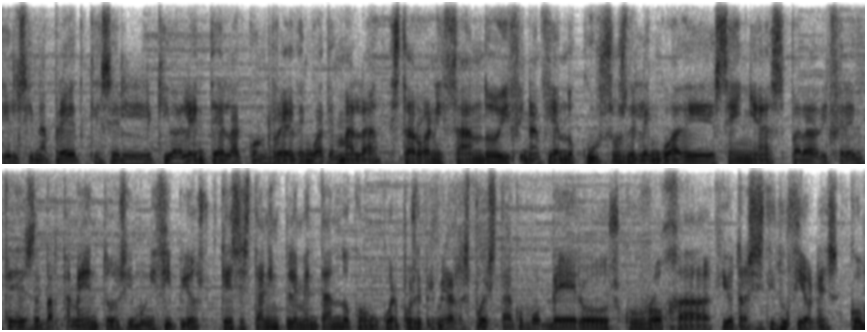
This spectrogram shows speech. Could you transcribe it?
el SINAPRED, que es el equivalente a la CONRED en Guatemala, está organizando y financiando cursos de lengua de señas para diferentes departamentos y municipios que se están implementando con cuerpos de primera respuesta como bomberos, Cruz Roja y otras instituciones con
